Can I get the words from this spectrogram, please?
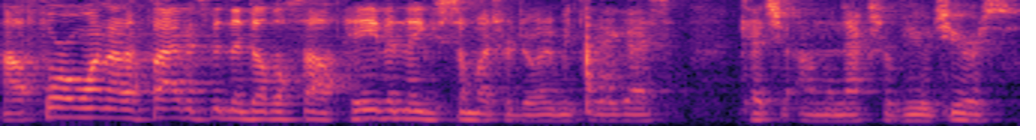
uh, 4 1 out of 5. It's been the Double South Haven. Thank you so much for joining me today, guys. Catch you on the next review. Cheers.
